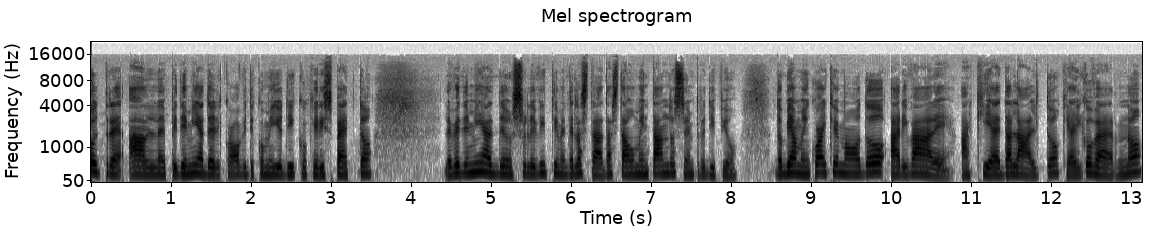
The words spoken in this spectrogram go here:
oltre all'epidemia del Covid, come io dico che rispetto, l'epidemia sulle vittime della strada sta aumentando sempre di più. Dobbiamo in qualche modo arrivare a chi è dall'alto, che è il governo,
